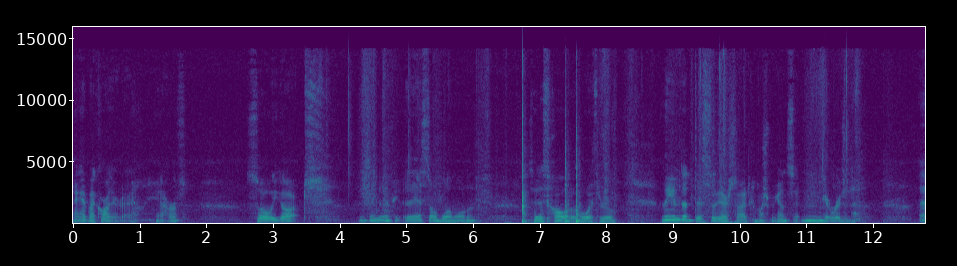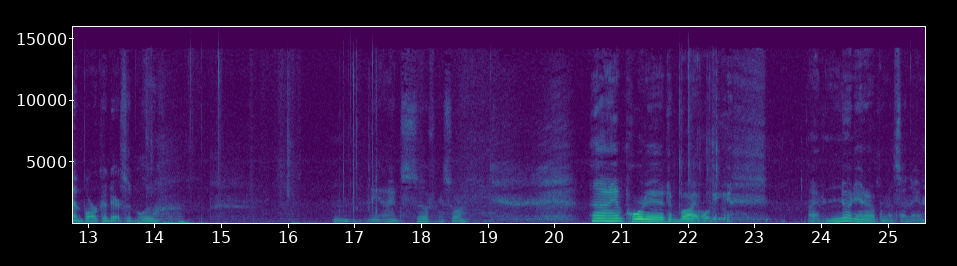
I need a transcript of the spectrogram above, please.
I hit my car the other day. Yeah, it hurts. So we got these into it's all blow molded. So this hollow the whole way through. And they indent this so the other side can push up against it and get rigid. And barcode there, it says blue. Mm, man, I am so freaking sore. Uh, imported by Aldi. I have no idea how to pronounce that name.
